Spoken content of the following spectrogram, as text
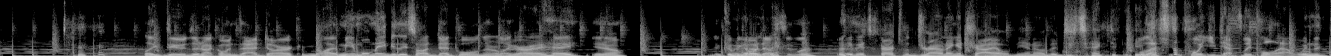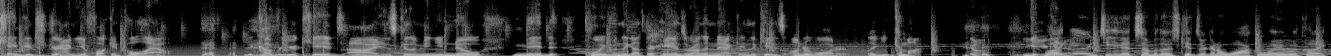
Like, dude, they're not going that dark. I mean, well, maybe they saw a Deadpool and they were like, all right, hey, you know, it could Who be going down knows? similar. Maybe it starts with drowning a child. You know, the Detective Pikachu. Well, that's the point you definitely pull out. When the kid gets drowned, you fucking pull out. you cover your kid's eyes because I mean, you know, mid point when they got their hands around the neck and the kid's underwater. Like, come on, come on. you get your well, I out. guarantee that some of those kids are gonna walk away with like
